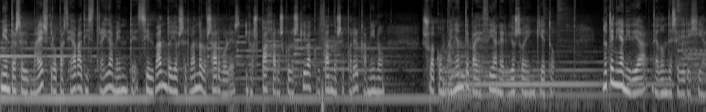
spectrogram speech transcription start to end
Mientras el maestro paseaba distraídamente, silbando y observando los árboles y los pájaros con los que iba cruzándose por el camino, Su acompañante parecía nervioso e inquieto. No tenía ni idea de a dónde se dirigían.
